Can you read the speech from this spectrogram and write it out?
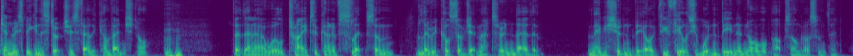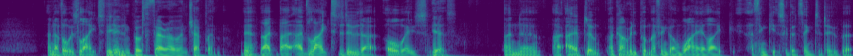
generally speaking, the structure is fairly conventional. Mhm. But then I will try to kind of slip some lyrical subject matter in there that maybe shouldn't be, or if you feel should, wouldn't be in a normal pop song or something. And I've always liked to Being do, both Pharaoh and Chaplin. yeah, but, I, but I've liked to do that always, Yes. and uh, I, I don't, I can't really put my finger on why I like. I think it's a good thing to do, but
